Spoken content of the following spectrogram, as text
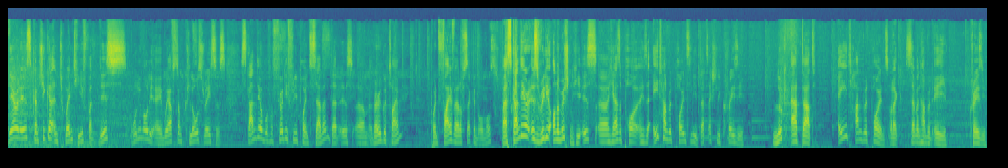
there it is, Kanchika in 20th. But this, holy moly, eh, we have some close races. Skandir with a 33.7. That is um, a very good time. 0.5 out of second almost. But Skandir is really on a mission. He is, uh, he has a he's a 800 points lead. That's actually crazy. Look at that. 800 points, or like 780. Crazy.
